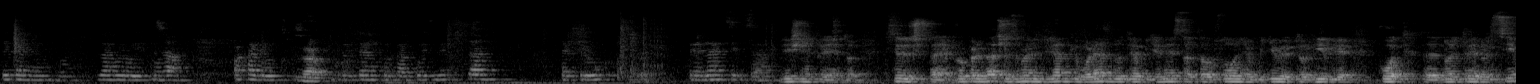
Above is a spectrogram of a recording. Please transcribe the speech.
Циканюк, Загоруйко, Пахалюк, За. Розденко, за Кузьмич, Петрук, 13 за. Рішення прийнято. Слідуюче питання. Про передачу земельної ділянки в оренду для будівництва та обслуговування будівель торгівлі код е, 0307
